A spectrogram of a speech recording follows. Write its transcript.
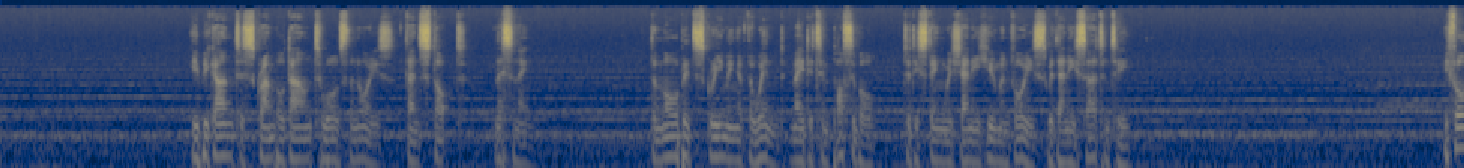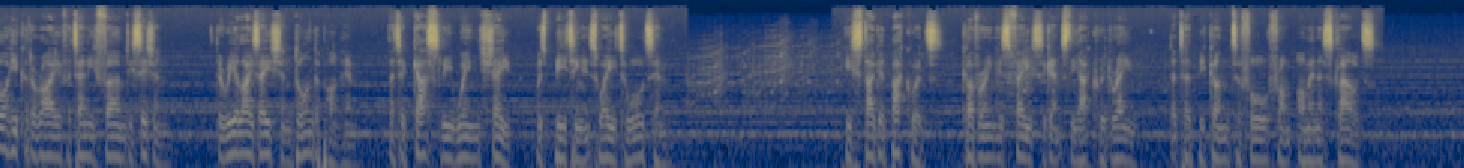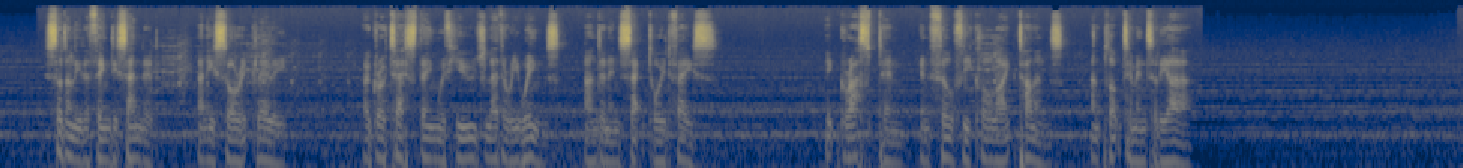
He began to scramble down towards the noise, then stopped, listening. The morbid screaming of the wind made it impossible to distinguish any human voice with any certainty. Before he could arrive at any firm decision, the realization dawned upon him that a ghastly winged shape was beating its way towards him. He staggered backwards, covering his face against the acrid rain that had begun to fall from ominous clouds. Suddenly the thing descended, and he saw it clearly. A grotesque thing with huge leathery wings and an insectoid face. It grasped him in filthy claw like talons and plucked him into the air.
